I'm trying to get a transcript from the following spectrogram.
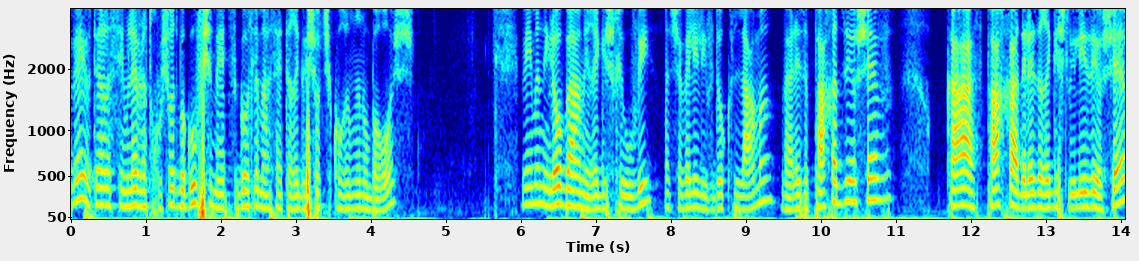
ויותר לשים לב לתחושות בגוף שמייצגות למעשה את הרגשות שקורים לנו בראש. ואם אני לא באה מרגש חיובי, אז שווה לי לבדוק למה ועל איזה פחד זה יושב, כעס, פחד, על איזה רגש שלילי זה יושב,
